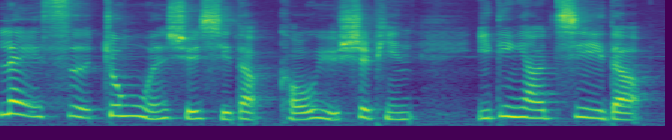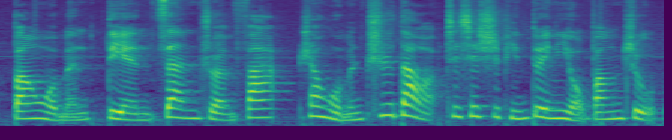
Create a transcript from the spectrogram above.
类似中文学习的口语视频，一定要记得帮我们点赞转发，让我们知道这些视频对你有帮助，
